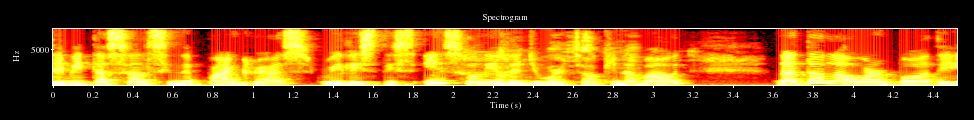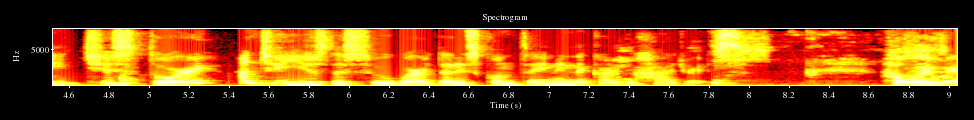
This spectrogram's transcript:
the beta cells in the pancreas release this insulin that you were talking about that allow our body to store and to use the sugar that is contained in the carbohydrates. However,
